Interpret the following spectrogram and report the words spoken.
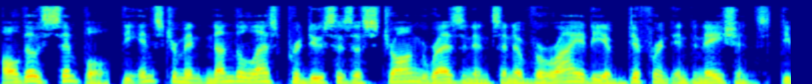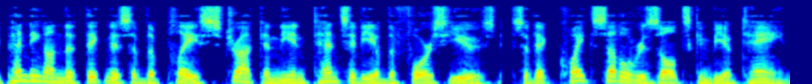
Although simple, the instrument nonetheless produces a strong resonance and a variety of different intonations, depending on the thickness of the place struck and the intensity of the force used, so that quite subtle results can be obtained.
